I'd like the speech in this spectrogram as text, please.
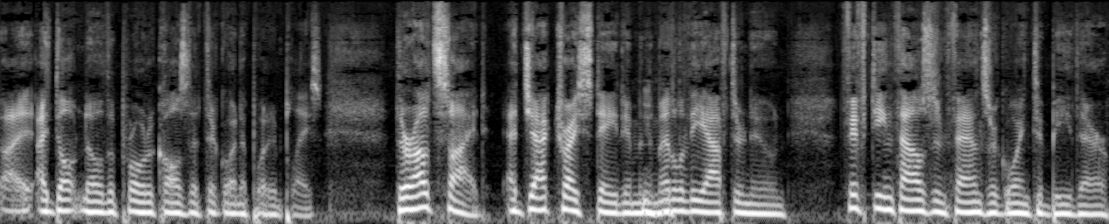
I, I don't know the protocols that they're going to put in place. They're outside at Jack Trice Stadium in the middle of the afternoon. 15,000 fans are going to be there.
